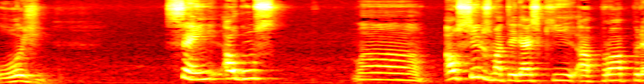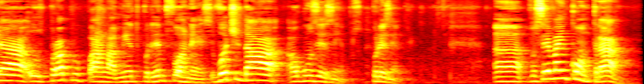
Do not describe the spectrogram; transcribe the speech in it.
hoje sem alguns auxílios materiais que a própria, o próprio parlamento, por exemplo, fornece. Vou te dar alguns exemplos. Por exemplo, você vai encontrar,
